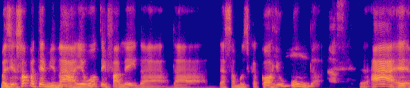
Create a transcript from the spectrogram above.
Mas só para terminar, eu ontem falei da, da, dessa música Corre o Munda. Ah, é,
